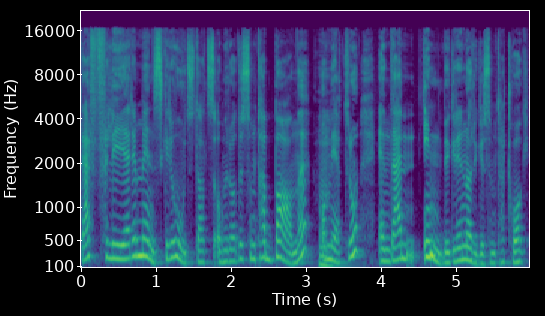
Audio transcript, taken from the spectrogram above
det er flere mennesker i hovedstadsområdet som tar bane og mm. metro, enn det er innbyggere i Norge som tar tog.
